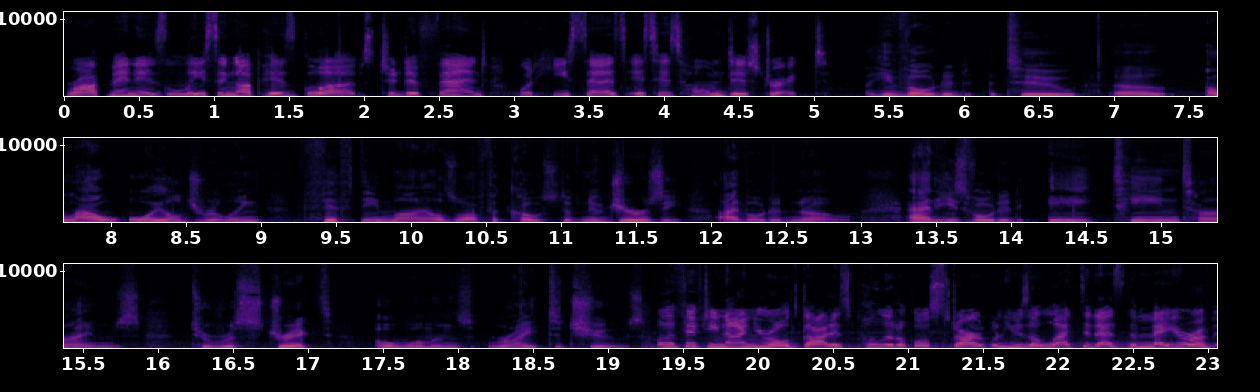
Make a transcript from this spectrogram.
Rothman is lacing up his gloves to defend what he says is his home district. He voted to uh, allow oil drilling 50 miles off the coast of New Jersey. I voted no. And he's voted 18 times to restrict a woman's right to choose. Well, the 59 year old got his political start when he was elected as the mayor of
